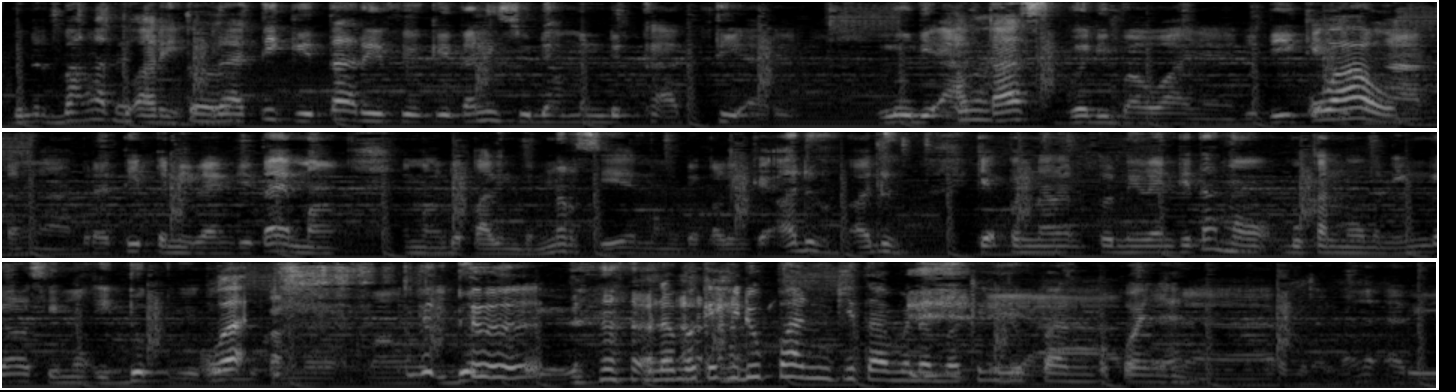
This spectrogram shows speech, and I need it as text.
bener banget tuh Ari Betul. berarti kita review kita nih sudah mendekati Ari lu di atas gue di bawahnya jadi kayak Wow. di tengah-tengah berarti penilaian kita emang emang udah paling bener sih emang udah paling kayak aduh aduh kayak penilaian, penilaian kita mau bukan mau meninggal sih mau hidup gitu Wah. bukan mau mau Betul. hidup gitu Menambah kehidupan kita, menambah kehidupan Iya, pokoknya. benar benar banget Ari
